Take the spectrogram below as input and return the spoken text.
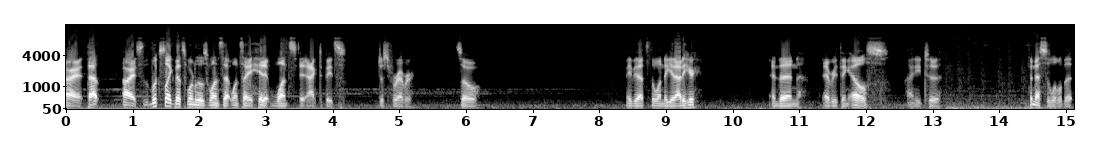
All right, that all right. So it looks like that's one of those ones that once I hit it once, it activates just forever. So maybe that's the one to get out of here, and then everything else I need to finesse a little bit.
